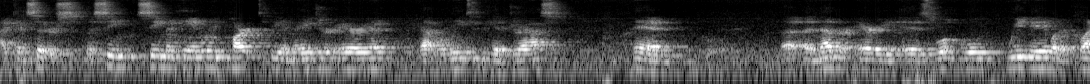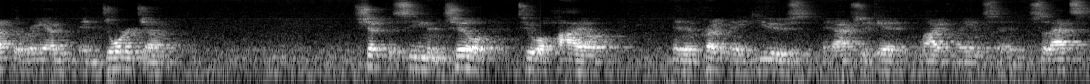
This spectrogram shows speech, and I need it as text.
I consider the se- semen handling part to be a major area that will need to be addressed. And uh, another area is, will, will we be able to collect the ram in Georgia, ship the semen chilled to Ohio, and impregnate ewes and actually get live lambs in? So that's,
